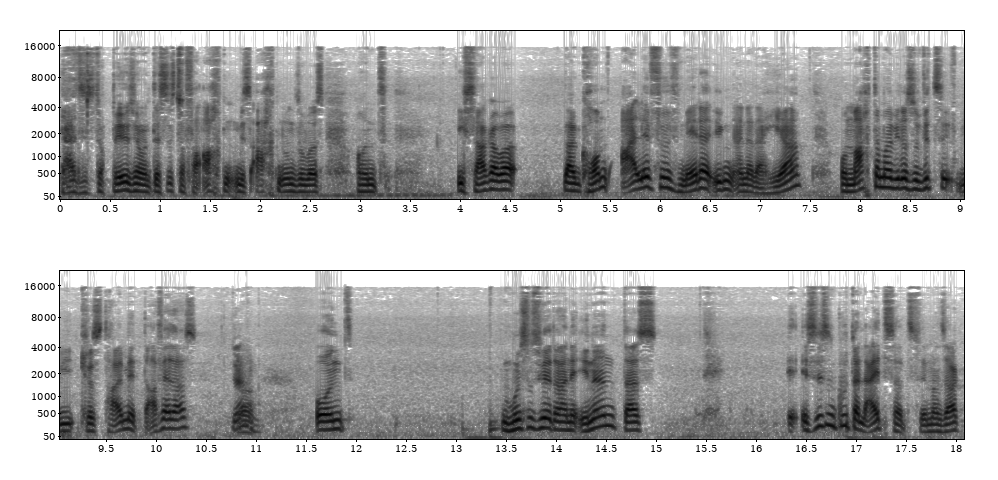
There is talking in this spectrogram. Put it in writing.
Ja, das ist doch böse und das ist doch verachten, missachten und sowas. Und ich sage aber, dann kommt alle fünf Meter irgendeiner daher und macht dann mal wieder so Witze wie Kristall mit, darf er das? Ja. Und muss uns wieder daran erinnern, dass es ist ein guter Leitsatz, wenn man sagt,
